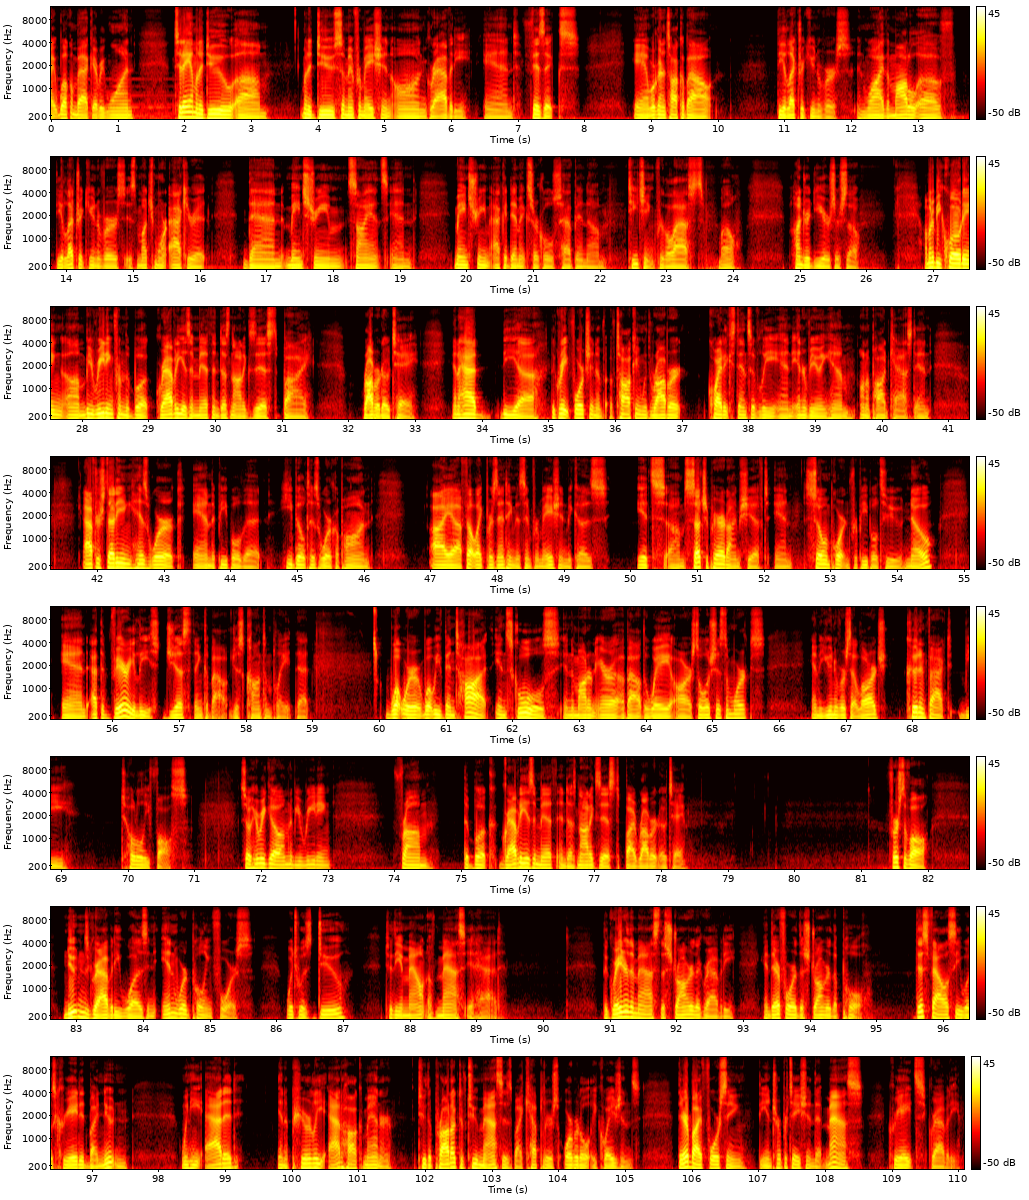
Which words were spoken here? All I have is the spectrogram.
Right, welcome back, everyone. Today I'm going to do um, I'm going to do some information on gravity and physics, and we're going to talk about the electric universe and why the model of the electric universe is much more accurate than mainstream science and mainstream academic circles have been um, teaching for the last well hundred years or so. I'm going to be quoting, um, be reading from the book "Gravity is a Myth and Does Not Exist" by Robert Otey, and I had the uh, the great fortune of, of talking with Robert quite extensively and interviewing him on a podcast. And after studying his work and the people that he built his work upon, I uh, felt like presenting this information because it's um, such a paradigm shift and so important for people to know and at the very least just think about just contemplate that what we're what we've been taught in schools in the modern era about the way our solar system works and the universe at large could in fact be totally false. So here we go. I'm going to be reading from the book gravity is a myth and does not exist by robert otey first of all Newton's gravity was an inward pulling force, which was due to the amount of mass it had. The greater the mass, the stronger the gravity, and therefore the stronger the pull. This fallacy was created by Newton when he added, in a purely ad hoc manner, to the product of two masses by Kepler's orbital equations, thereby forcing the interpretation that mass creates gravity.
